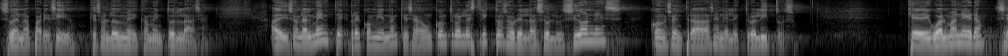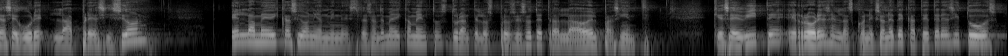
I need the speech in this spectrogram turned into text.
suena parecido, que son los medicamentos LASA. Adicionalmente, recomiendan que se haga un control estricto sobre las soluciones concentradas en electrolitos, que de igual manera se asegure la precisión en la medicación y administración de medicamentos durante los procesos de traslado del paciente, que se evite errores en las conexiones de catéteres y tubos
